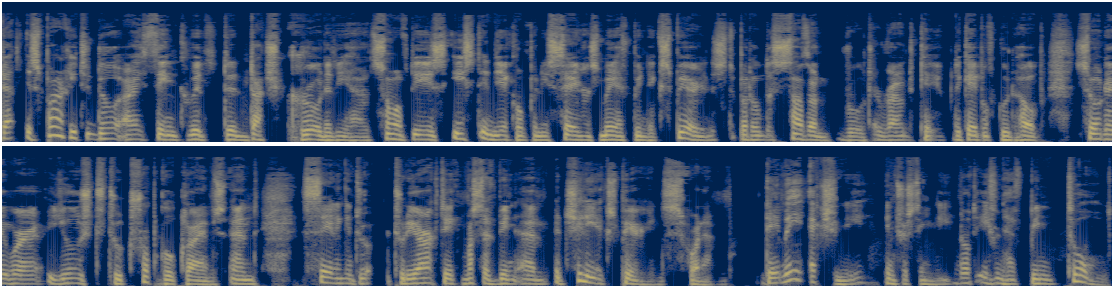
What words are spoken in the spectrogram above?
That is partly to do, I think, with the Dutch crew that he had. Some of these East India Company sailors may have been experienced, but on the southern route around Cape, the Cape of Good Hope. So they were used to tropical climes and sailing into to the Arctic must have been um, a chilly experience for them. They may actually, interestingly, not even have been told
